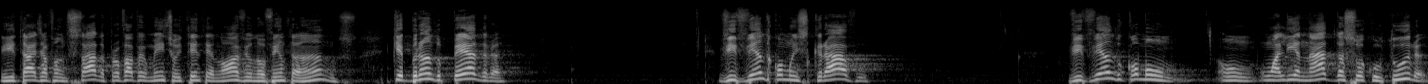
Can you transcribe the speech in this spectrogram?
em idade avançada, provavelmente 89 ou 90 anos, quebrando pedra vivendo como um escravo, vivendo como um, um, um alienado da sua cultura.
